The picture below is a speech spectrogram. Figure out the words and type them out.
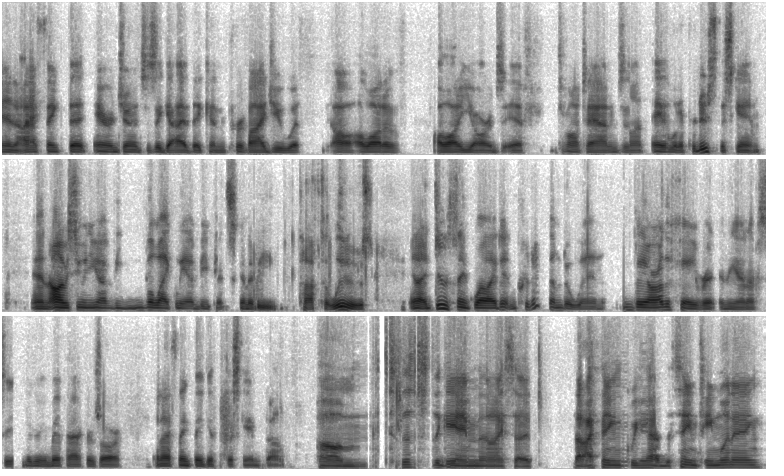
and I think that Aaron Jones is a guy that can provide you with a, a lot of a lot of yards if Davante Adams is not able to produce this game. And obviously, when you have the, the likely MVP, it's going to be tough to lose. And I do think, while I didn't predict them to win, they are the favorite in the NFC. The Green Bay Packers are, and I think they get this game done. Um, this is the game that I said that I think we had the same team winning,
